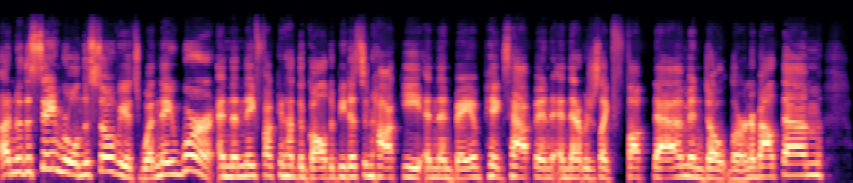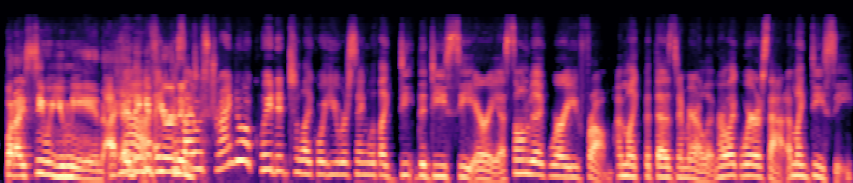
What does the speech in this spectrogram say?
under the same rule in the Soviets, when they weren't, and then they fucking had the gall to beat us in hockey, and then Bay of Pigs happened, and then it was just like fuck them and don't learn about them. But I see what you mean. I, I think if you're an because I was trying to equate it to like what you were saying with like D- the DC area. Someone will be like, "Where are you from?" I'm like Bethesda, Maryland. They're like, "Where's that?" I'm like DC.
